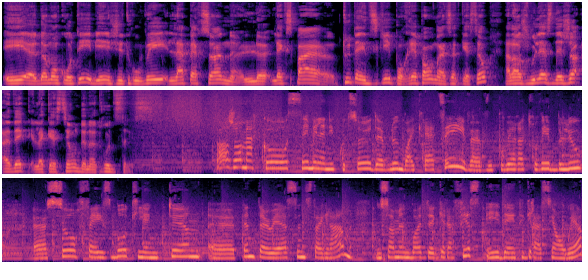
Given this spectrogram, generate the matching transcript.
et euh, de mon côté, eh bien, j'ai trouvé la personne, l'expert tout indiqué pour répondre à cette question. Alors, je vous laisse déjà avec la question de notre auditrice. Bonjour Marco, c'est Mélanie Couture de Blue Boy Creative. Vous pouvez retrouver Blue euh, sur Facebook, LinkedIn, Pinterest, Instagram. Nous sommes une boîte de graphisme et d'intégration web.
